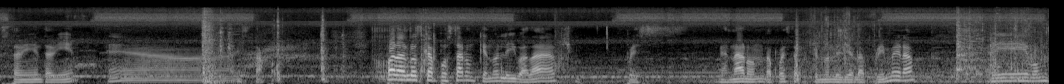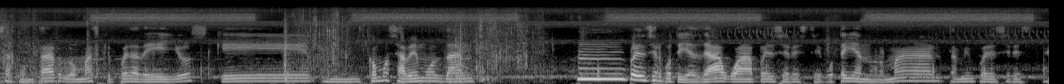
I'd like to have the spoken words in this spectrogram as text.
Está bien, está bien. Eh, ahí está. Para los que apostaron que no le iba a dar, pues ganaron la apuesta porque no le dio la primera. Eh, vamos a juntar lo más que pueda de ellos. Que, mm, como sabemos, dan pueden ser botellas de agua, puede ser este botella normal, también puede ser este,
